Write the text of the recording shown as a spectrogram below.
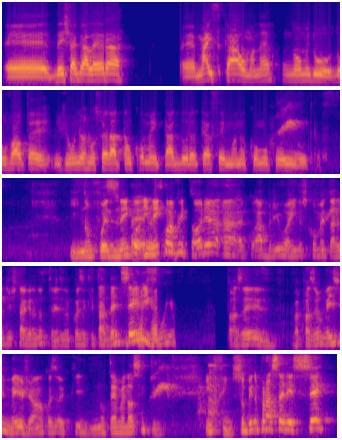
é, deixa a galera é, mais calma, né? O nome do, do Walter Júnior não será tão comentado durante a semana como foi em outras. E não foi nem com, e nem com a vitória a, abriu ainda os comentários do Instagram do 13, uma coisa que tá desde 6 de junho. Fazer, vai fazer um mês e meio já, uma coisa que não tem o menor sentido. Enfim, subindo para a Série C,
